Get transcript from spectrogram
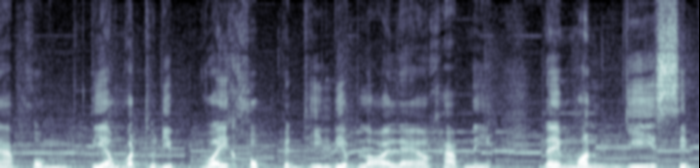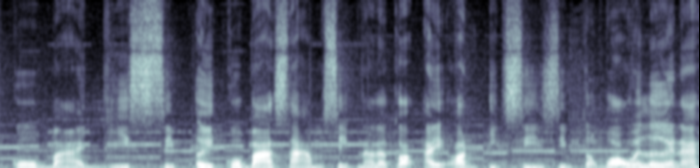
นะ ผมเตรียมวัตถุดิบไว้ครบเป็นที่เรียบร้อยแล้วครับนี่ไดมอนด์20 โกบา20 เอ้ยโกบา30 นะ แล้วก็ไอออนอีก 40 ต้องบอกไว้เลยนะ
